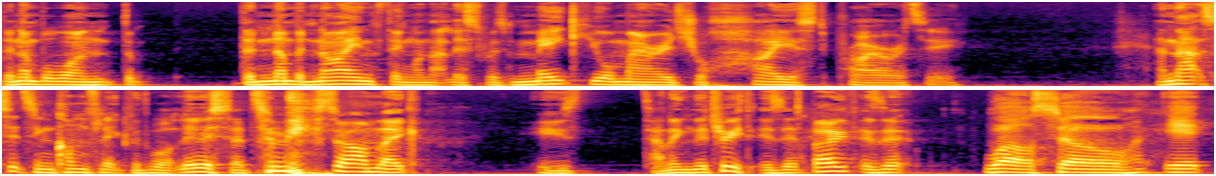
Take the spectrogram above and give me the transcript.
the number one, the, the number nine thing on that list was make your marriage your highest priority. And that sits in conflict with what Lewis said to me. So I'm like, who's telling the truth? Is it both? Is it Well, so it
